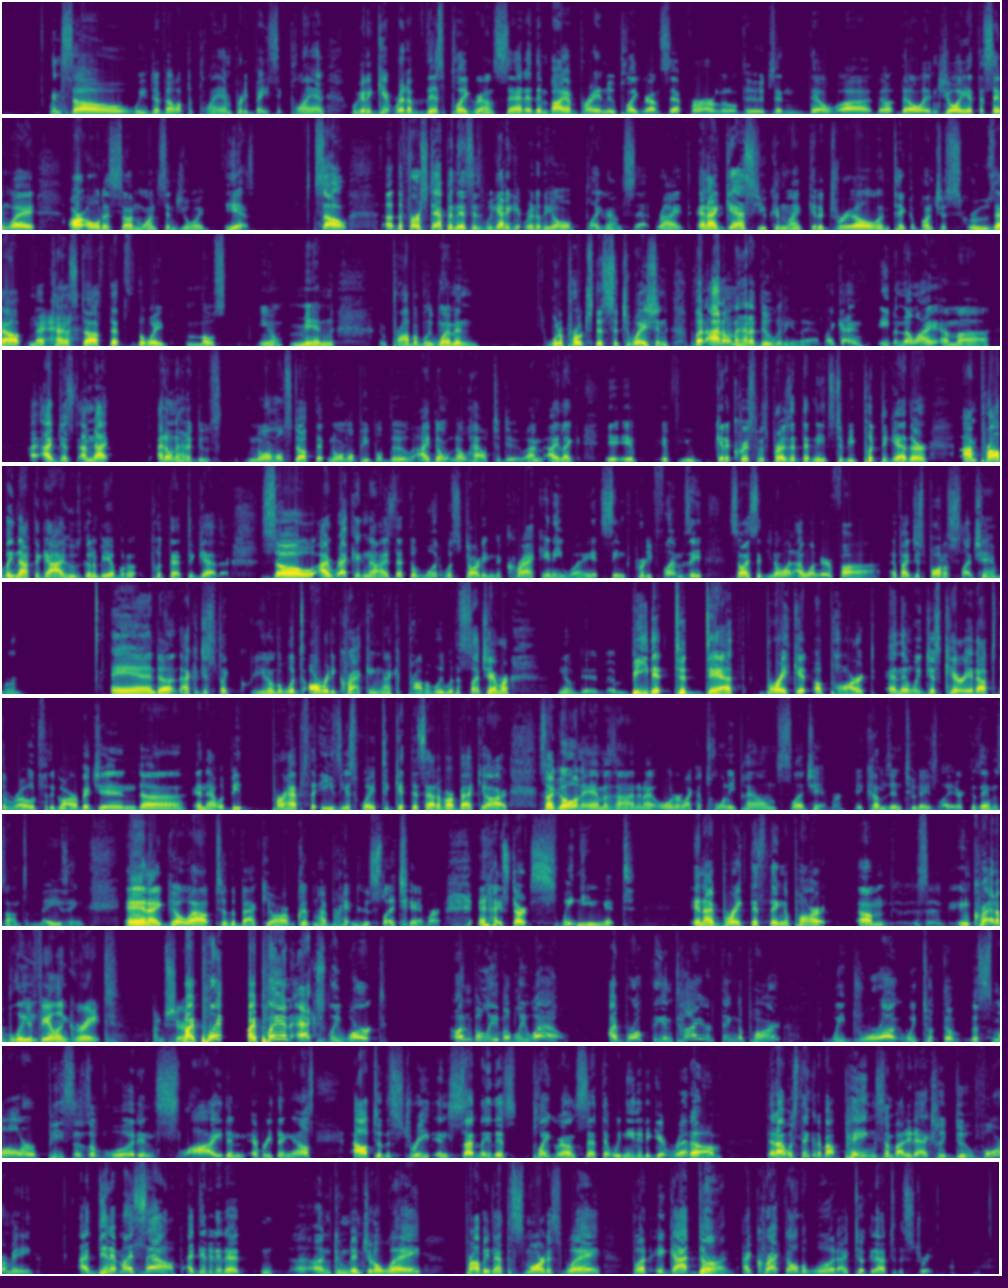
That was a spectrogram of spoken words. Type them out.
And so we developed a plan, pretty basic plan. We're going to get rid of this playground set and then buy a brand new playground set for our little dudes, and they'll uh, they'll they'll enjoy it the same way our oldest son once enjoyed his. So uh, the first step in this is we got to get rid of the old playground set, right? And I guess you can like get a drill and take a bunch of screws out and that kind of stuff. That's the way most you know men and probably women would approach this situation. But I don't know how to do any of that. Like I, even though I am, uh, I, I just I'm not. I don't know how to do normal stuff that normal people do. I don't know how to do. I'm I like if if you get a Christmas present that needs to be put together, I'm probably not the guy who's going to be able to put that together. So I recognized that the wood was starting to crack anyway. It seemed pretty flimsy. So I said, you know what? I wonder if uh, if I just bought a sledgehammer and uh, I could just like you know the wood's already cracking. I could probably with a sledgehammer. You know, beat it to death, break it apart, and then we just carry it out to the road for the garbage, and uh, and that would be perhaps the easiest way to get this out of our backyard. So I go on Amazon and I order like a 20 pound sledgehammer. It comes in two days later because Amazon's amazing. And I go out to the backyard with my brand new sledgehammer and I start swinging it. And I break this thing apart. Um, incredibly. You're feeling great, I'm sure. My plan, my plan actually worked unbelievably well. I broke the entire thing apart. We drug we took the the smaller pieces of wood and slide and everything else out to the street and suddenly this playground set that we needed to get rid of that I was thinking about paying somebody to actually do for me I did it myself. I did it in an uh, unconventional way probably not the smartest way but it got done. I cracked all the wood. I took it out to the street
